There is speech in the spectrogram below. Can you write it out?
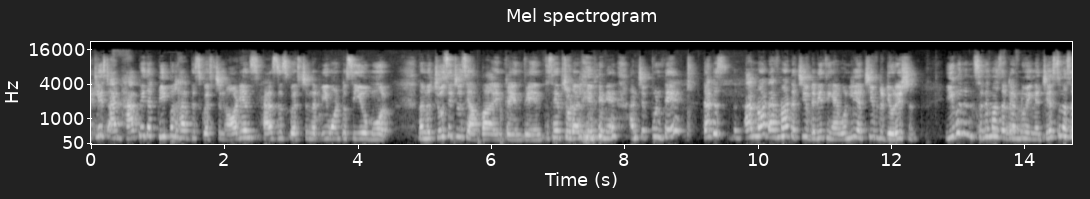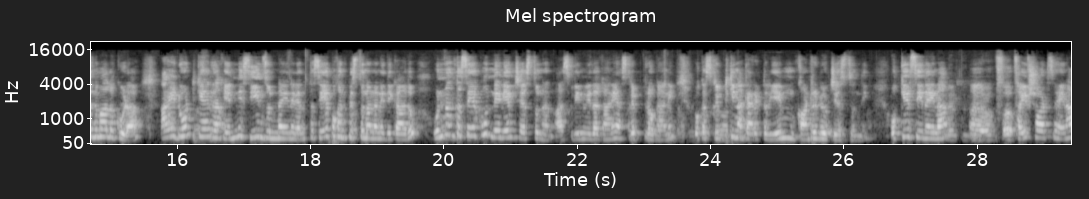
at least I am happy that people have this question audience has this question that we want to see you more నన్ను చూసి చూసి అబ్బా ఇంకా ఇంత ఎంతసేపు చూడాలి ఈమెని అని చెప్పుంటే that is I am not I am not achieved anything I only achieved duration even in cinemas that I'm doing నేను చేస్తున్న సినిమాలు కూడా ఐ డోంట్ కేర్ నాకు ఎన్ని సీన్స్ ఉన్నాయి నేను ఎంతసేపు కనిపిస్తున్నాను అనేది కాదు. ఉన్నంతసేపు నేనేం చేస్తున్నాను? ఆ స్క్రీన్ మీద కానీ ఆ స్క్రిప్ట్లో కానీ ఒక స్క్రిప్ట్కి నా క్యారెక్టర్ ఏం కాంట్రిబ్యూట్ చేస్తుంది? ఒకే సీన్ అయినా ఫైవ్ షార్ట్స్ అయినా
